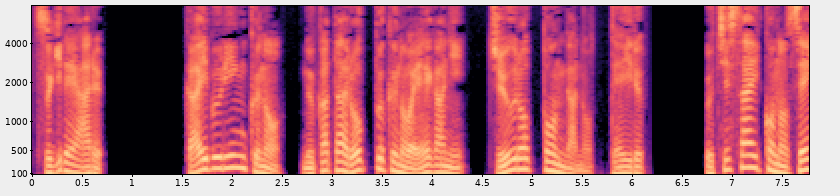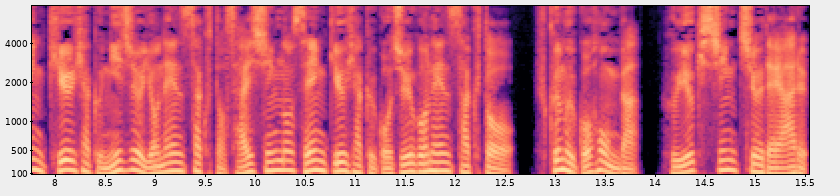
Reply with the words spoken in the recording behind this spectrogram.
次である。外部リンクのぬかた六福の映画に16本が載っている。内最古の1924年作と最新の1955年作とを含む5本が冬季新中である。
